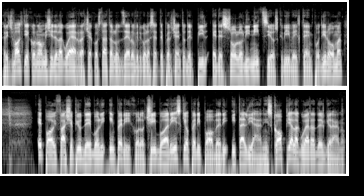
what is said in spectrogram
Risvolti economici della guerra ci è costata lo 0,7% del PIL ed è solo l'inizio, scrive il Tempo di Roma. E poi fasce più deboli in pericolo, cibo a rischio per i poveri italiani. Scoppia la guerra del grano.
